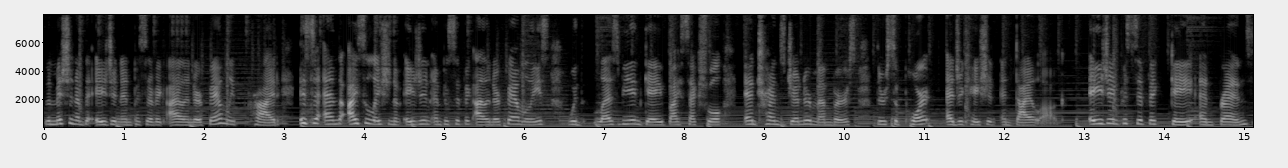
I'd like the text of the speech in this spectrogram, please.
The mission of the Asian and Pacific Islander Family Pride is to end the isolation of Asian and Pacific Islander families with lesbian, gay, bisexual, and transgender members through support, education, and dialogue. Asian Pacific Gay and Friends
